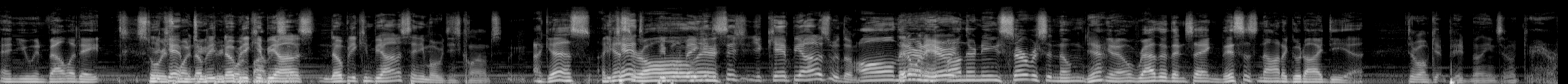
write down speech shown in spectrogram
and you invalidate You stories can't, one, two, nobody, three, nobody four, can be honest. Nobody can be honest anymore with these clowns. I guess. I You guess can't. they're all People make there, a decision. You can't be honest with them. all they don't want to hear on it. their knees servicing them, Yeah. you know, rather than saying this is not a good idea. They're all getting paid millions. They don't care.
